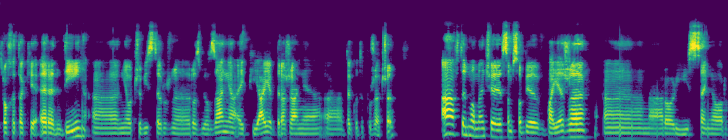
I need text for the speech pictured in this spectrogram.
trochę takie R&D, nieoczywiste różne rozwiązania, API, wdrażanie tego typu rzeczy. A w tym momencie jestem sobie w Bayerze e, na roli senior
